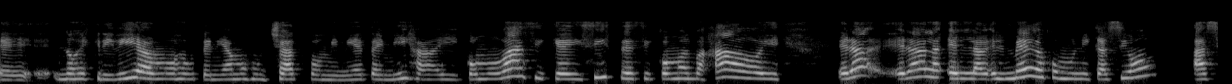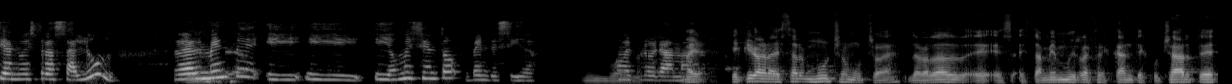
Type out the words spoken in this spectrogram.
eh, nos escribíamos, teníamos un chat con mi nieta y mi hija, y cómo vas, y qué hiciste, y cómo has bajado, y era, era el, medio de comunicación hacia nuestra salud, realmente, y, yo me siento bendecida con el programa. te quiero agradecer mucho, mucho, ¿eh? de verdad eh, es, también muy refrescante escucharte.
